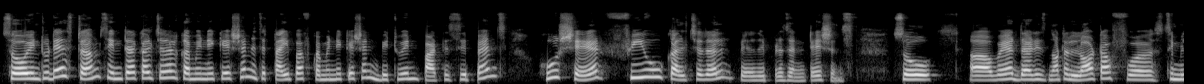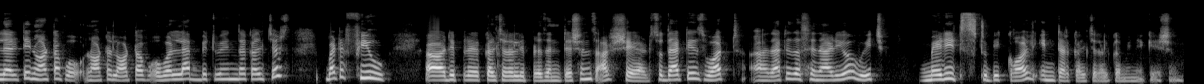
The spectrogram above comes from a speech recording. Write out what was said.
So, in today's terms intercultural communication is a type of communication between participants who share few cultural representations. So, uh, where there is not a lot of uh, similarity, not of not a lot of overlap between the cultures, but a few uh, cultural representations are shared. So, that is what uh, that is a scenario which merits to be called intercultural communication.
